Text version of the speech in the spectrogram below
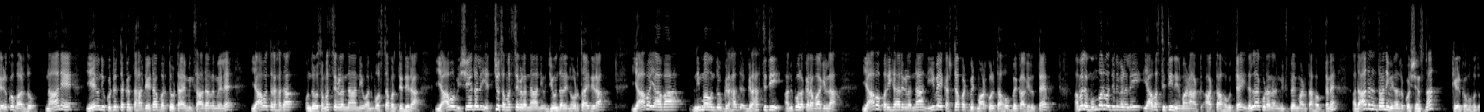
ಹೇಳ್ಕೋಬಾರ್ದು. ನಾನೇ ಏನು ನೀವು ಕೊಟ್ಟಿರ್ತಕ್ಕಂತಹ ಡೇಟ್ ಆಫ್ ಬರ್ತು ಟೈಮಿಂಗ್ಸ್ ಆಧಾರದ ಮೇಲೆ ಯಾವ ತರಹದ ಒಂದು ಸಮಸ್ಯೆಗಳನ್ನು ನೀವು ಅನುಭವಿಸ್ತಾ ಬರ್ತಿದ್ದೀರಾ? ಯಾವ ವಿಷಯದಲ್ಲಿ ಹೆಚ್ಚು ಸಮಸ್ಯೆಗಳನ್ನು ನೀವು ಜೀವನದಲ್ಲಿ ನೋಡ್ತಾ ಇದ್ದೀರಾ? ಯಾವ ಯಾವ ನಿಮ್ಮ ಒಂದು ಗ್ರಹದ, ಗ್ರಹಸ್ಥಿತಿ ಅನುಕೂಲಕರವಾಗಿಲ್ಲ? ಯಾವ ಪರಿಹಾರಗಳನ್ನು ನೀವೇ ಕಷ್ಟಪಟ್ಬಿಟ್ಟು ಮಾಡ್ಕೊಳ್ತಾ ಹೋಗಬೇಕಾಗಿರುತ್ತೆ? ಆಮೇಲೆ ಮುಂಬರುವ ದಿನಗಳಲ್ಲಿ ಯಾವ ಸ್ಥಿತಿ ನಿರ್ಮಾಣ ಆಗ್, ಆಗ್ತಾ ಹೋಗುತ್ತೆ? ಇದೆಲ್ಲ ಕೂಡ ನಾನು ಎಕ್ಸ್ಪ್ಲೇನ್ ಮಾಡ್ತಾ ಹೋಗ್ತೇನೆ. ಅದಾದ ನಂತರ ನೀವೇನಾದರೂ ಕ್ವಶನ್ಸ್ನ ಕೇಳ್ಕೋಬಹುದು.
